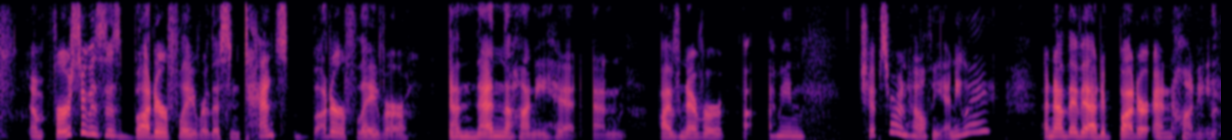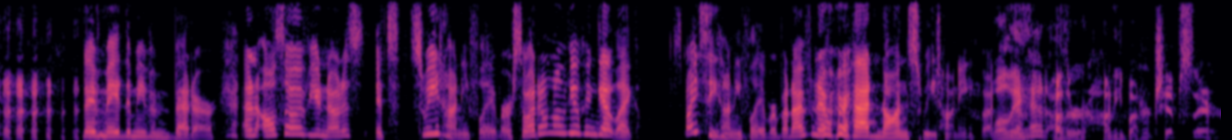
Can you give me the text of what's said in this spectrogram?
um, first, it was this butter flavor, this intense butter flavor, and then the honey hit. And I've never, I- I mean, chips are unhealthy anyway. And now they've added butter and honey. they've made them even better. And also, if you notice, it's sweet honey flavor. So I don't know if you can get like spicy honey flavor, but I've never had non sweet honey. But Well, they them- had other honey butter chips there.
